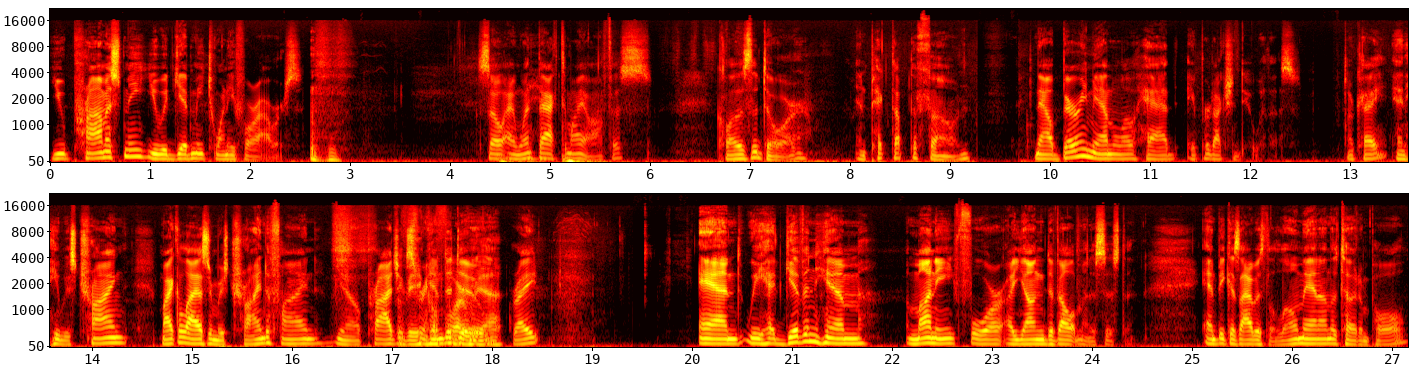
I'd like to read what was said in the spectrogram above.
you promised me you would give me 24 hours." so I went back to my office, closed the door, and picked up the phone. Now, Barry Manilow had a production deal with us. Okay, and he was trying. Michael Eisner was trying to find, you know, projects for him to do, yeah. right? And we had given him money for a young development assistant. And because I was the low man on the totem pole,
